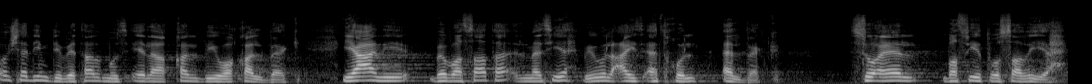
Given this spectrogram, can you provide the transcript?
اورشليم دي بترمز إلى قلبي وقلبك. يعني ببساطة المسيح بيقول عايز أدخل قلبك. سؤال بسيط وصريح.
